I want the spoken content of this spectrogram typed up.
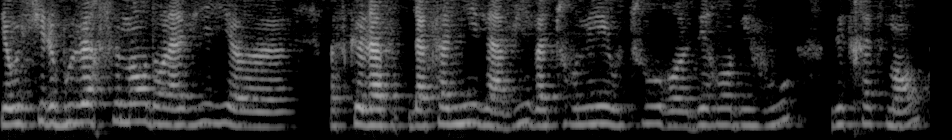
Il y a aussi le bouleversement dans la vie, euh, parce que la, famille, la vie va tourner autour euh, des rendez-vous, des traitements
